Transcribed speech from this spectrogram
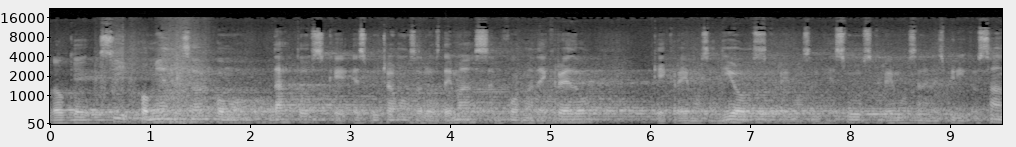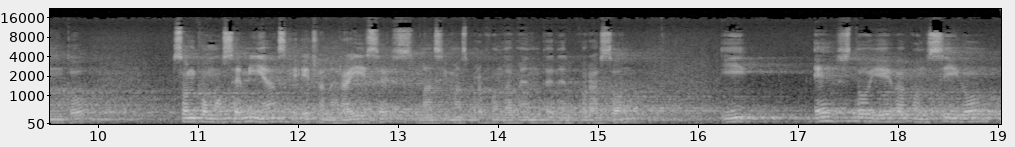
Lo que sí comienza como datos que escuchamos a los demás en forma de credo, que creemos en Dios, creemos en Jesús, creemos en el Espíritu Santo, son como semillas que echan raíces más y más profundamente en el corazón y esto lleva consigo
